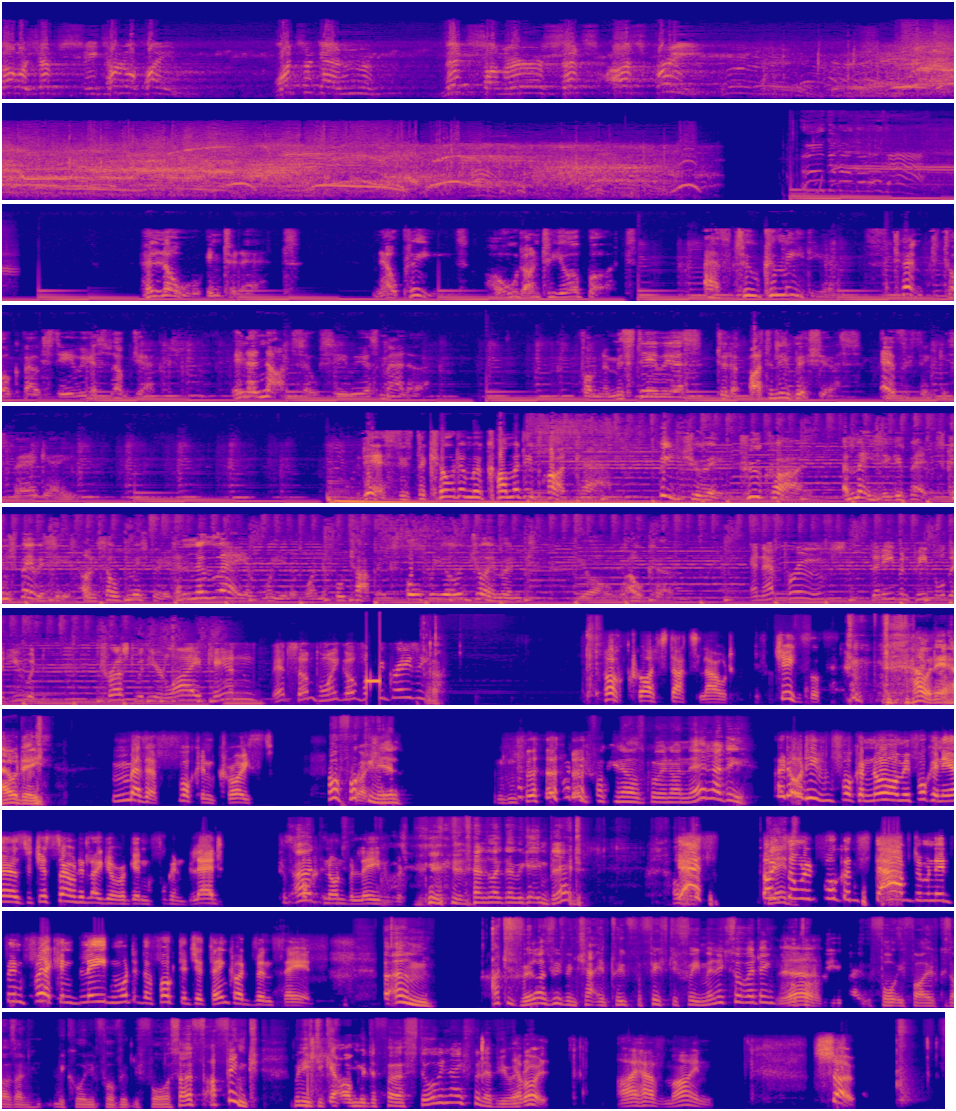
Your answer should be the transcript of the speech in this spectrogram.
Fellowship's eternal flame. Once again, midsummer sets us free. Hello, Internet. Now please hold on to your butt as two comedians attempt to talk about serious subjects in a not so serious manner. From the mysterious to the utterly vicious, everything is fair game. This is the Them with Comedy podcast featuring true crime, amazing events, conspiracies, unsolved mysteries, and an array of weird and wonderful topics, all for your enjoyment. You're welcome. And that proves that even people that you would trust with your life can, at some point, go fucking crazy. Ah. Oh Christ, that's loud. Jesus. howdy, howdy. Motherfucking Christ. Oh, fucking Right. hell. What the fucking hell's going on there, laddie? I don't even fucking know. My fucking ears it just sounded like they were getting fucking bled. It's Uh, fucking unbelievable. it sounded like they were getting bled. Oh, yes! Like bled. someone had fucking stabbed them and they'd been fucking bleeding. What the fuck did you think I'd been saying? But, um, I just realised we've been chatting poop for 53 minutes already. Yeah. about 45 because I was on recording for a bit before. So I, I think we need to get on with the first story, Nathan, whenever you're Yeah, right. I have mine. So,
